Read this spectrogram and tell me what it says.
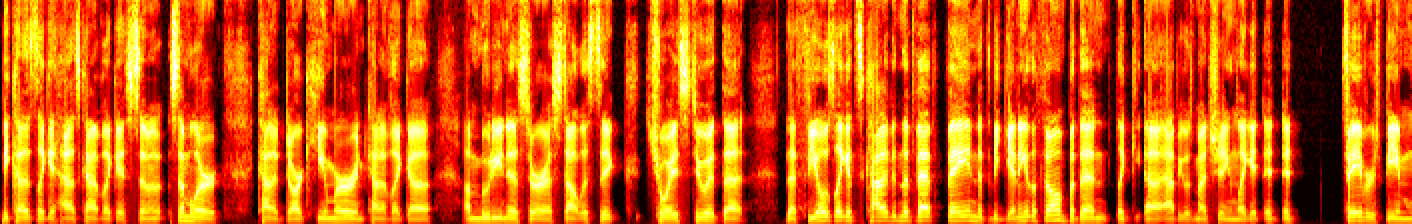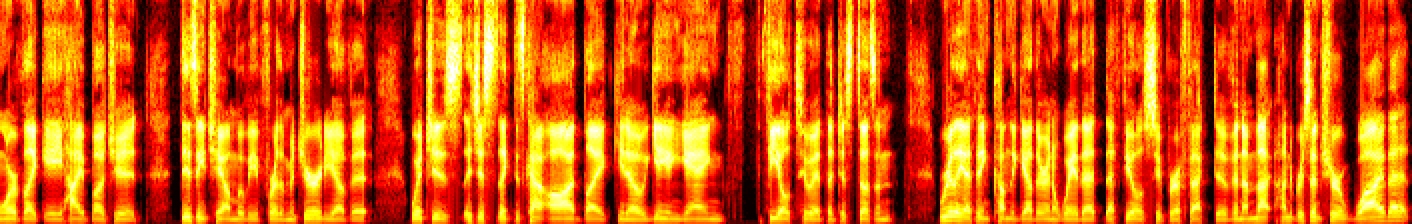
because like it has kind of like a sim- similar kind of dark humor and kind of like a, a moodiness or a stylistic choice to it that that feels like it's kind of in the vein at the beginning of the film but then like uh, abby was mentioning like it, it it favors being more of like a high budget Disney Channel movie for the majority of it, which is it's just like this kind of odd like you know yin and yang feel to it that just doesn't really I think come together in a way that that feels super effective. And I'm not 100% sure why that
